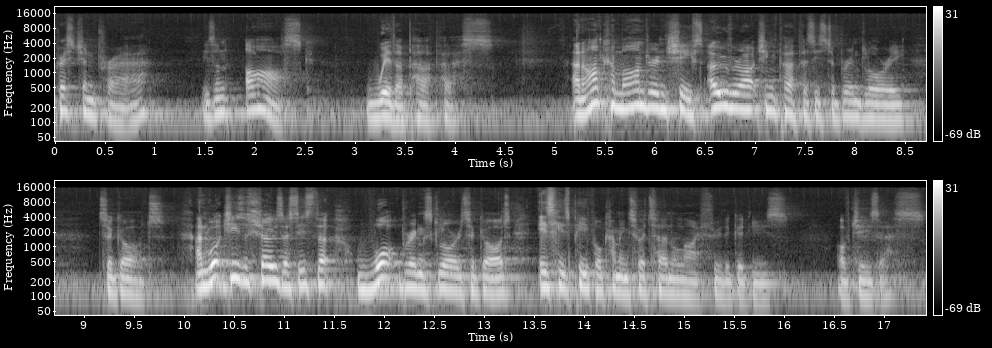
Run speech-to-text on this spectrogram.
Christian prayer is an ask with a purpose. And our commander in chief's overarching purpose is to bring glory to God. And what Jesus shows us is that what brings glory to God is his people coming to eternal life through the good news of Jesus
